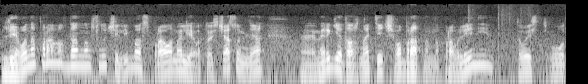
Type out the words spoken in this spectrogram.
лево направо в данном случае, либо справа налево. То есть сейчас у меня энергия должна течь в обратном направлении, то есть от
